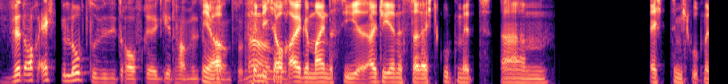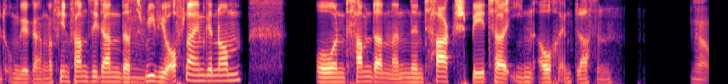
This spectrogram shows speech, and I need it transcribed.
wird auch echt gelobt, so wie sie drauf reagiert haben insgesamt. Ja, so, ne? finde ich also. auch allgemein, dass die IGN ist da recht gut mit, ähm, echt ziemlich gut mit umgegangen. Auf jeden Fall haben sie dann das mhm. Review offline genommen und haben dann einen Tag später ihn auch entlassen. Ja.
